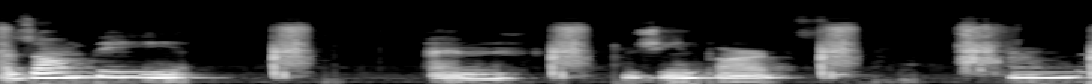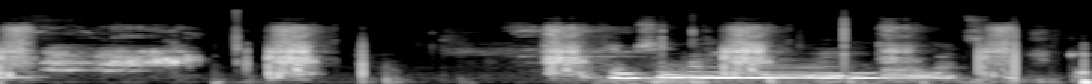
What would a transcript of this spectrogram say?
A zombie and machine parts. And okay machine gun ammo and all that stuff good.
